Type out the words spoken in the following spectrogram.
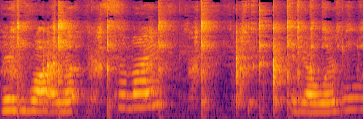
This is what it looks like. If you're looking.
